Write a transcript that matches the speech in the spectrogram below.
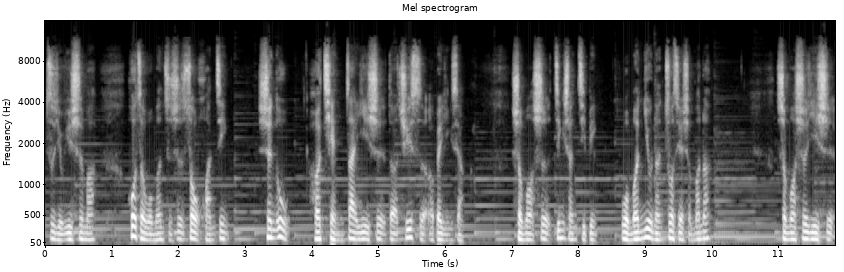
自由意识吗？或者我们只是受环境、生物和潜在意识的驱使而被影响？什么是精神疾病？我们又能做些什么呢？什么是意识？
